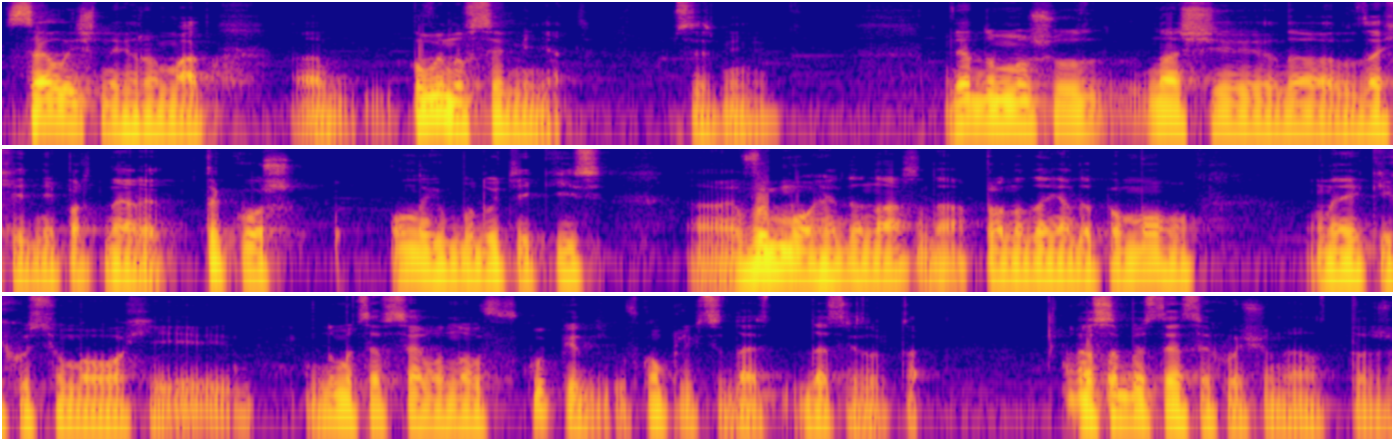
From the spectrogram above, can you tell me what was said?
селищних громад. Е, Повинно все міняти, все змінювати. Я думаю, що наші да, західні партнери також у них будуть якісь вимоги до нас да, про надання допомоги на якихось умовах. І думаю, це все воно вкупі, в комплексі дасть, дасть результат. Ви- Особисто я це хочу да, теж.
